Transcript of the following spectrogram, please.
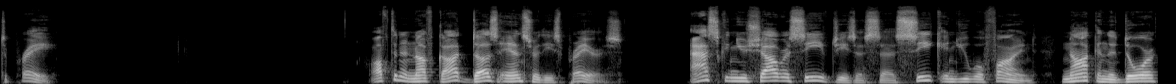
to pray. Often enough, God does answer these prayers. Ask and you shall receive, Jesus says. Seek and you will find. Knock and the door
